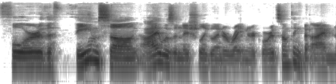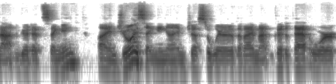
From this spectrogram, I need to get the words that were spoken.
for the theme song, I was initially going to write and record something, but I'm not good at singing. I enjoy singing. I'm just aware that I'm not good at that or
